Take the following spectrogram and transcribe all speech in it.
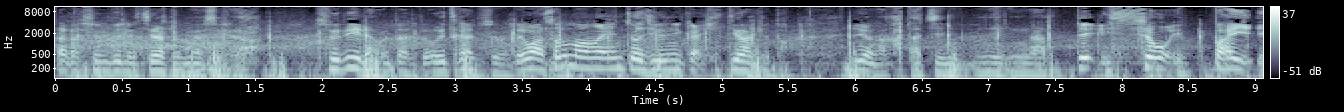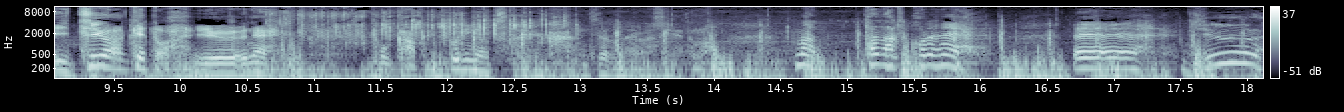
なんか新聞でちらっと見ましたけど、スリーラン打たれて追いつかれてしまって、まあ、そのまま延長12回引き分けというような形になって、1勝1敗1分けというね、もうがっぷり四つという感じでございますけれども。まあ、ただこれね、えー、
